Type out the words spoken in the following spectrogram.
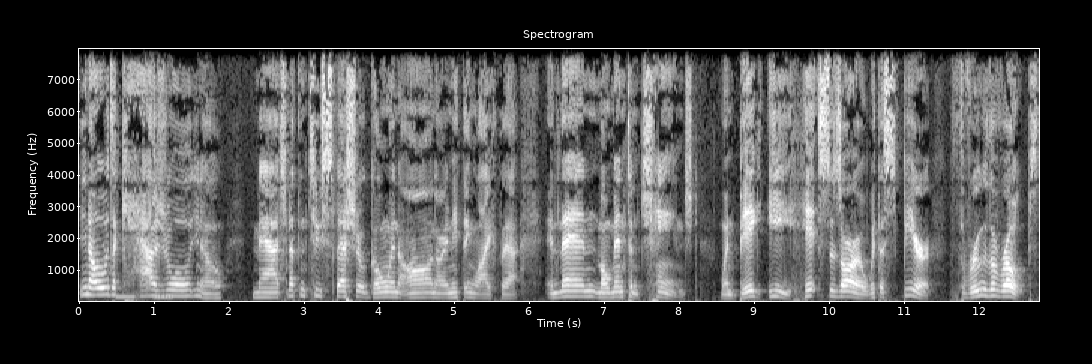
you know, it was a casual, you know, match, nothing too special going on or anything like that. And then momentum changed when Big E hit Cesaro with a spear through the ropes.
